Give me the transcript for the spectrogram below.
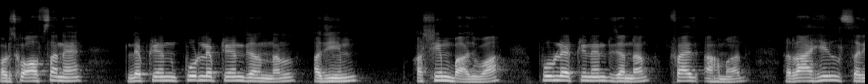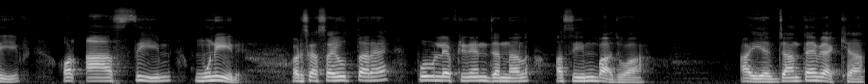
और इसका ऑप्शन है लेफ्टिनेंट, पूर्व लेफ्टिनेंट जनरल अजीम, असीम बाजवा, पूर्व लेफ्टिनेंट जनरल फैज़ अहमद, राहिल शरीफ और आसिम मुनीर। और इसका सही उत्तर है पूर्व लेफ्टिनेंट जनरल असीम बाजवा। आइए अब जानते हैं व्याख्या।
